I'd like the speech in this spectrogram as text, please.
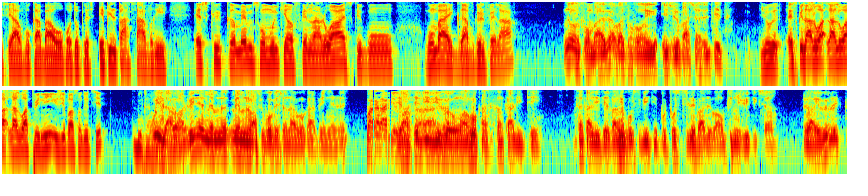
c'est avocat ba au Port-au-Prince et puis il pas ça vrai. Est-ce que quand même son moun qui enfreint la loi, est-ce que gon gon ba est grave que le fait là Non, ils font pas grave parce qu'ils font usurpation de titre. Est-ce que la loi la loi la loi punit usurpation de titre Oui, la loi punit même même loi sur profession d'avocat punit. Et on s'est dit un avocat sans qualité, sans qualité, pas de possibilité pour postuler pas devant aucune juridiction de la République.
